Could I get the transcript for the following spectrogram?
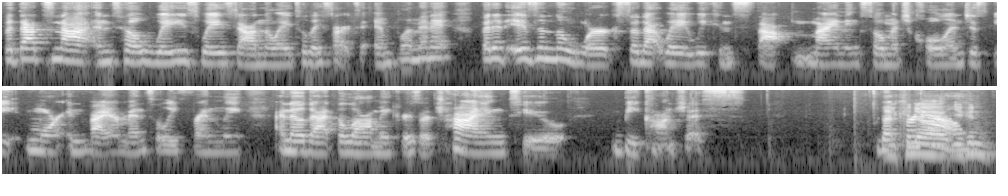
but that's not until ways, ways down the way till they start to implement it. But it is in the works. So that way we can stop mining so much coal and just be more environmentally friendly. I know that the lawmakers are trying to be conscious. But you can, for now, uh, you can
